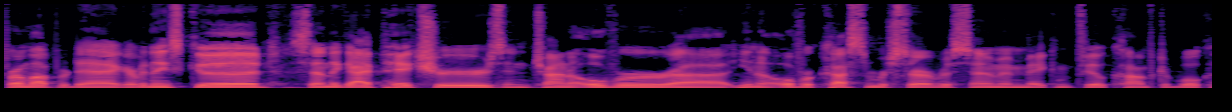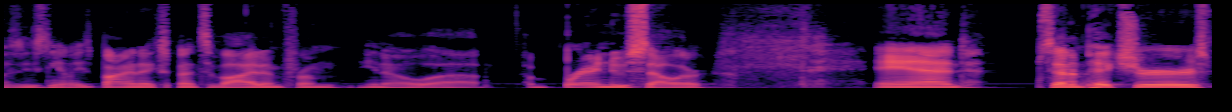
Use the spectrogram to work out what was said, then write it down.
from Upper Deck. Everything's good. Send the guy pictures and trying to over, uh, you know, over customer service him and make him feel comfortable because he's, you know, he's buying an expensive item from, you know, uh, a brand new seller. And send him pictures.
